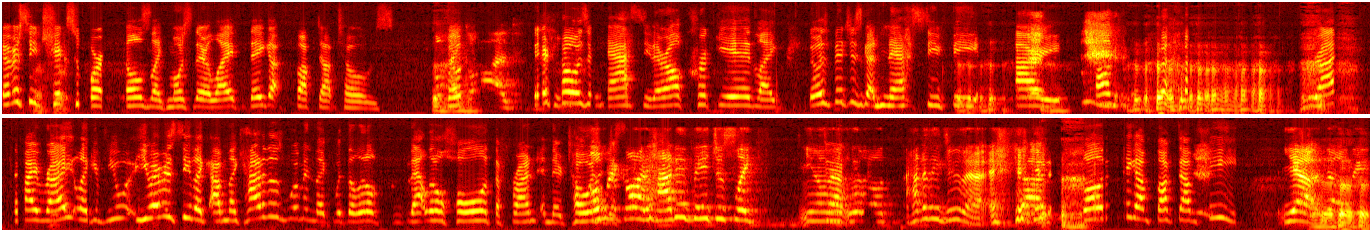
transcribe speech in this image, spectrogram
ever see That's chicks who wear heels like most of their life? They got fucked up toes. Oh my god. Their toes are nasty. They're all crooked. Like those bitches got nasty feet. Sorry. right? Am I right? Like if you you ever see like I'm like how do those women like with the little that little hole at the front and their toes? Oh my just- god, how did they just like you know that little how do they do that? God. well, they got fucked up feet. Yeah, no, they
